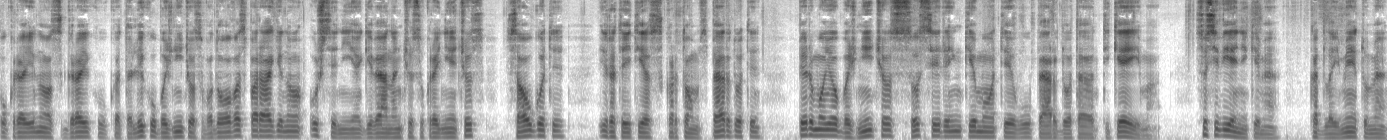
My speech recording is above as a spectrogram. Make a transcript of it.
Ukrainos graikų katalikų bažnyčios vadovas paragino užsienyje gyvenančius ukrainiečius saugoti ir ateities kartoms perduoti pirmojo bažnyčios susirinkimo tėvų perduotą tikėjimą. Susivienykime, kad laimėtume,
